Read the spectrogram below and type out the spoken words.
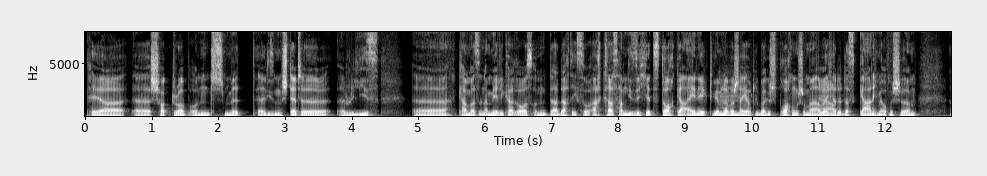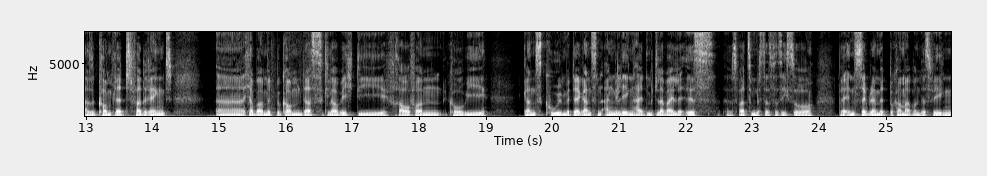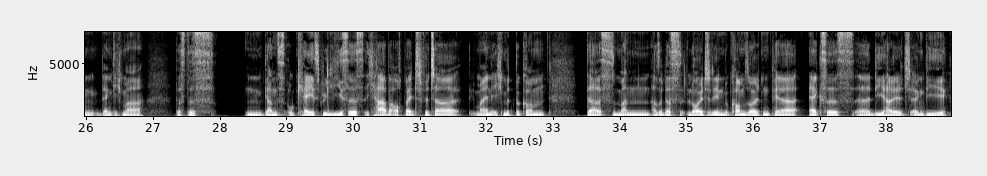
per äh, Shockdrop und mit äh, diesem Städte-Release äh, kam was in Amerika raus und da dachte ich so, ach krass, haben die sich jetzt doch geeinigt? Wir haben mhm. da wahrscheinlich auch drüber gesprochen schon mal, aber ja. ich hatte das gar nicht mehr auf dem Schirm. Also komplett verdrängt. Äh, ich habe aber mitbekommen, dass, glaube ich, die Frau von Kobe ganz cool mit der ganzen Angelegenheit mittlerweile ist. Das war zumindest das, was ich so bei Instagram mitbekommen habe und deswegen denke ich mal, dass das ein ganz okayes Release ist. Ich habe auch bei Twitter, meine ich, mitbekommen, dass man, also dass Leute den bekommen sollten per Access, äh, die halt irgendwie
